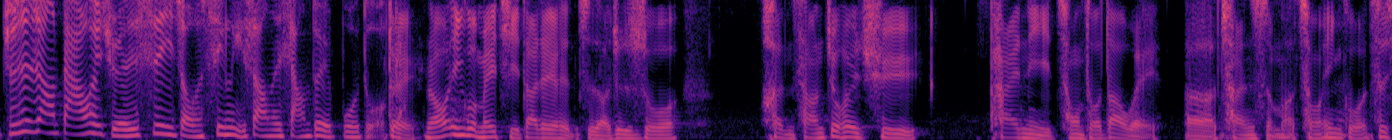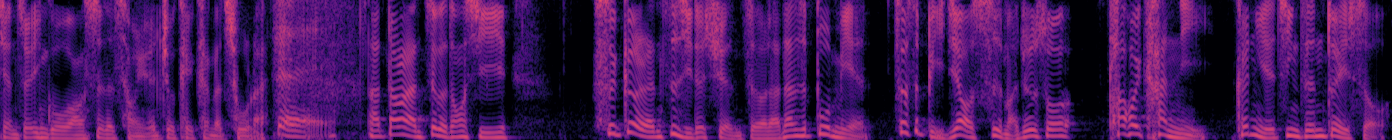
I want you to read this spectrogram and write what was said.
就是让大家会觉得是一种心理上的相对剥夺。对，然后英国媒体大家也很知道，就是说很长就会去。拍你从头到尾，呃，穿什么？从英国之前追英国王室的成员就可以看得出来。对，那当然这个东西是个人自己的选择了，但是不免这是比较式嘛，就是说他会看你跟你的竞争对手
